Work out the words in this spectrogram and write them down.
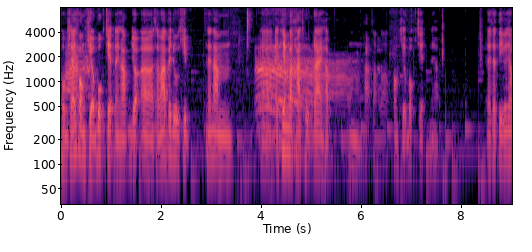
ผมใช้ของเขียวบวกเจ็ดนะครับยเอ่อสามารถไปดูคลิปแนะนำเอ่อไอเทมราคาถูกได้ครับอืมพระสองรอบของเขียวบวกเจ็ดนะครับในสตรีมก็จะ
